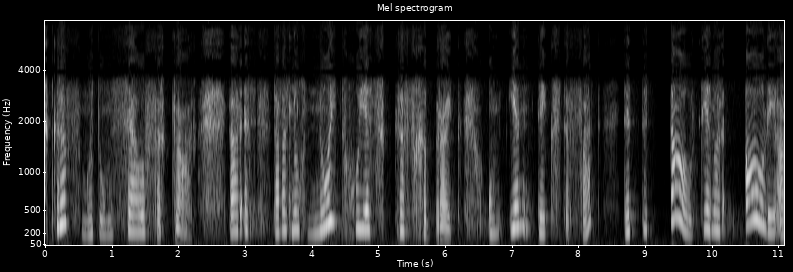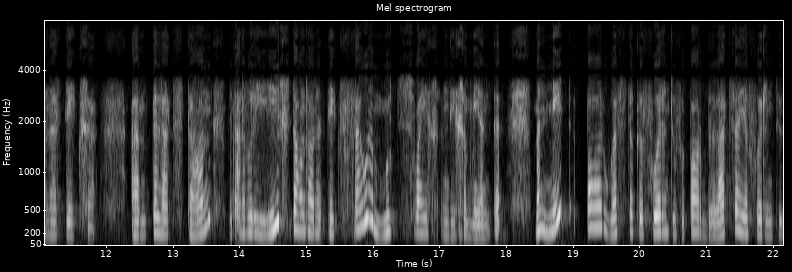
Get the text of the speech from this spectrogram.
skrif moet homself verklaar. Daar is daar was nog nooit goeie skrif gebruik om een teks te vat dit totaal teenoor al die ander tekste um te laat staan. Met ander woorde hier staan daar 'n teks vroue moet swyg in die gemeente, maar net 'n paar hoofstukke vorentoe, 'n paar bladsye vorentoe.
